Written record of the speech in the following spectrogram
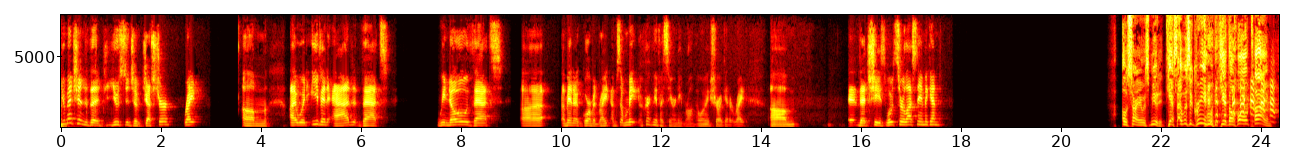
you mentioned the usage of gesture, right? Um, I would even add that we know that uh, Amanda Gorman, right? I'm so make, correct me if I say her name wrong. I want to make sure I get it right. Um, eh, that she's what's her last name again? Oh, sorry, I was muted. Yes, I was agreeing with you the whole time.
